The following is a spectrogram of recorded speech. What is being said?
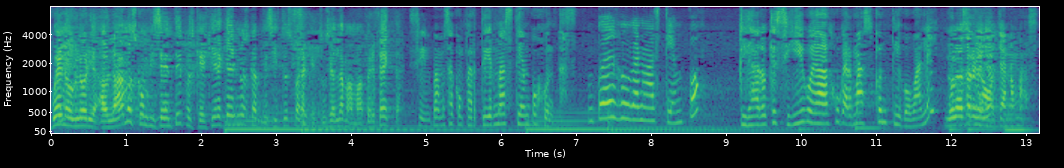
Bueno, Gloria, hablábamos con Vicente, pues que él quiere que haya unos cambiecitos para que tú seas la mamá perfecta. Sí, vamos a compartir más tiempo juntas. ¿Puedes jugar más tiempo? Claro que sí, voy a jugar más contigo, ¿vale? ¿No la vas a regañar? No, ya no más.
